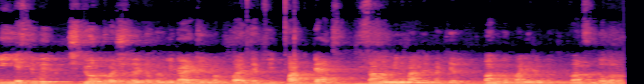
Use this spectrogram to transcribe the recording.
И если вы четвертого человека привлекаете, он покупает пак 5, самый минимальный пакет, вам компания выплатит 20 долларов.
